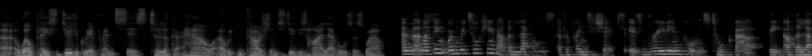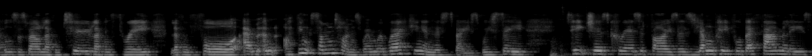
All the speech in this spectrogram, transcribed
uh, are well placed to do degree apprentices to look at how uh, we can encourage them to do these higher levels as well. Um, and I think when we're talking about the levels of apprenticeships, it's really important to talk about the other levels as well level two, level three, level four. Um, and I think sometimes when we're working in this space, we see teachers, careers advisors, young people, their families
